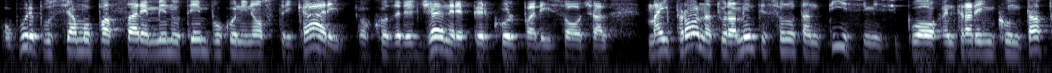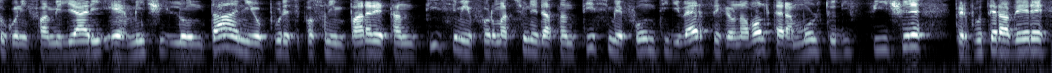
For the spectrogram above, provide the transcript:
oppure possiamo passare meno tempo con i nostri cari o cose del genere per colpa dei social, ma i pro naturalmente sono tantissimi, si può entrare in contatto con i familiari e amici lontani, oppure si possono imparare tantissime informazioni da tantissime fonti diverse che una volta volta era molto difficile per poter avere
